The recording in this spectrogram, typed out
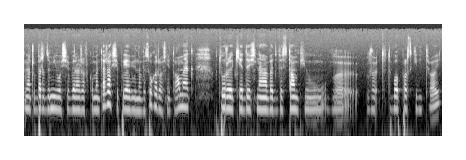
znaczy bardzo miło się wyraża w komentarzach, się pojawił nowy słuchacz, właśnie Tomek, który kiedyś nawet wystąpił w, w to, to było polskie Detroit?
